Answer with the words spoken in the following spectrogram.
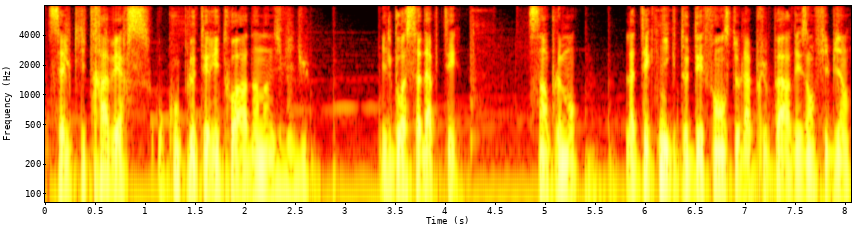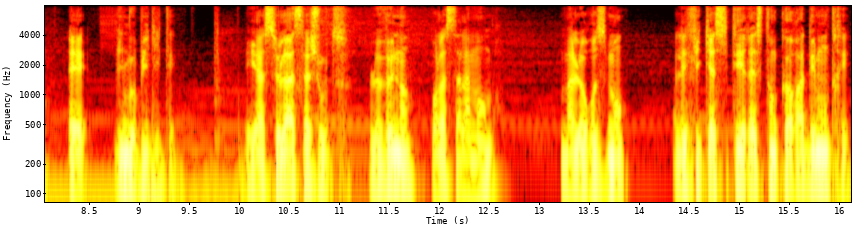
Celles qui traversent ou coupent le territoire d'un individu. Il doit s'adapter. Simplement, la technique de défense de la plupart des amphibiens est l'immobilité. Et à cela s'ajoute le venin pour la salamandre. Malheureusement, l'efficacité reste encore à démontrer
